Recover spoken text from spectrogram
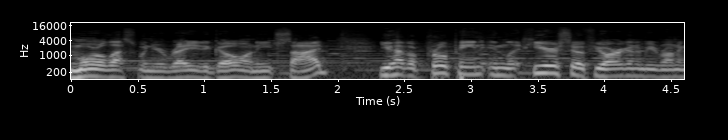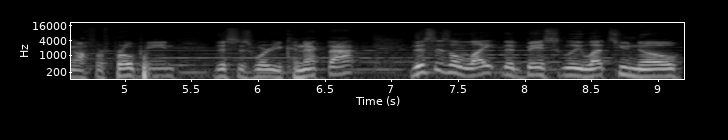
more or less when you're ready to go on each side. You have a propane inlet here, so if you are gonna be running off of propane, this is where you connect that. This is a light that basically lets you know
